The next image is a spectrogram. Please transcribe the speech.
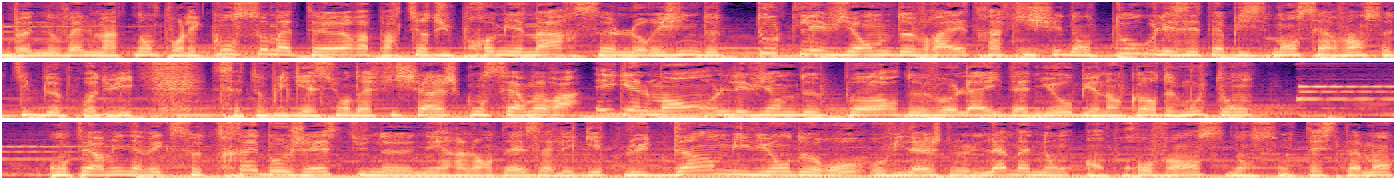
Bonne nouvelle maintenant pour les consommateurs. À partir du 1er mars, l'origine de toutes les viandes devra être affichée dans tous les établissements servant ce type de produit. Cette obligation d'affichage concernera également les viandes de porc, de volaille, d'agneau ou bien encore de mouton. On termine avec ce très beau geste. Une néerlandaise a légué plus d'un million d'euros au village de Lamanon en Provence. Dans son testament,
